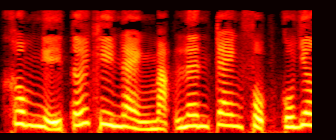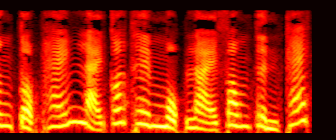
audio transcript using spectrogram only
Không nghĩ tới khi nàng mặc lên trang phục của dân tộc Hán lại có thêm một loại phong tình khác.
